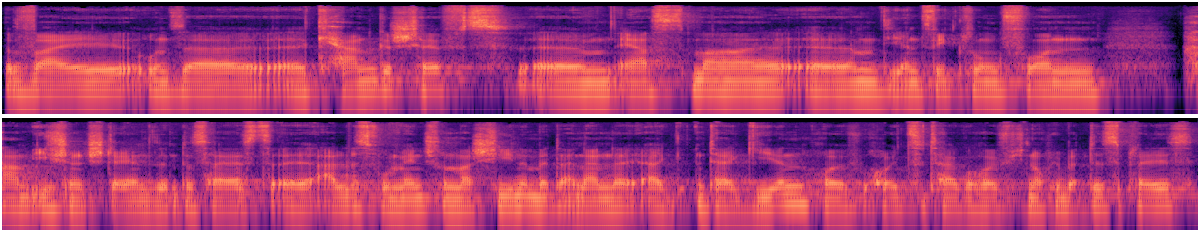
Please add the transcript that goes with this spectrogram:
weil unser äh, Kerngeschäft ähm, erstmal ähm, die Entwicklung von HMI-Schnittstellen sind. Das heißt, äh, alles, wo Mensch und Maschine miteinander interagieren, heutzutage häufig noch über Displays,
